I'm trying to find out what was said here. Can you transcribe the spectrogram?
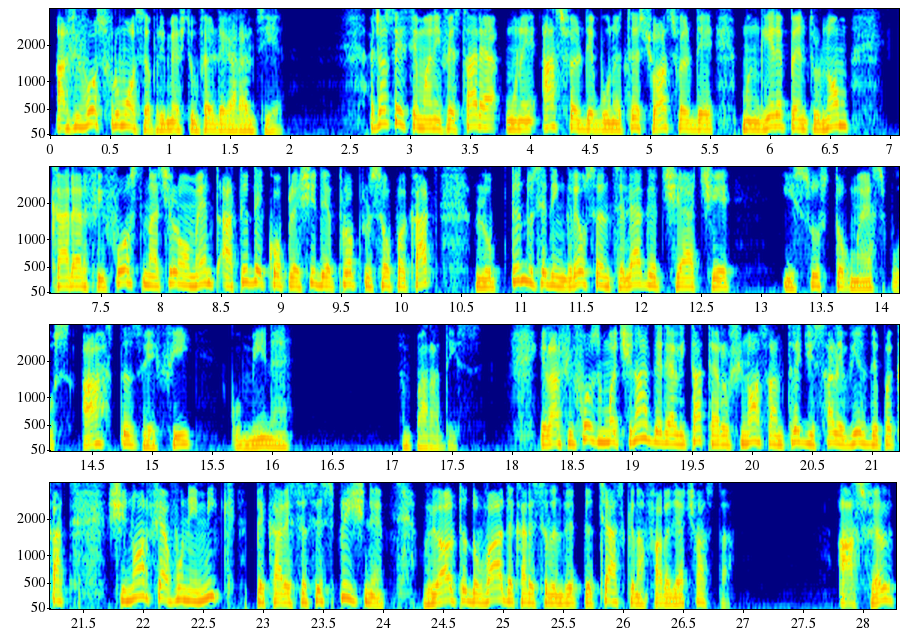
Ar fi fost frumos să primești un fel de garanție. Aceasta este manifestarea unei astfel de bunătăți și o astfel de mânghiere pentru un om care ar fi fost în acel moment atât de copleșit de propriul său păcat, luptându-se din greu să înțeleagă ceea ce Isus tocmai a spus. Astăzi vei fi cu mine în paradis. El ar fi fost măcinat de realitatea rușinoasă a întregii sale vieți de păcat și nu ar fi avut nimic pe care să se sprijine, vreo altă dovadă care să-l îndreptățească în afară de aceasta. Astfel,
